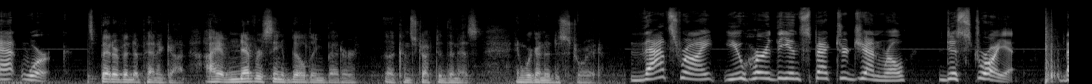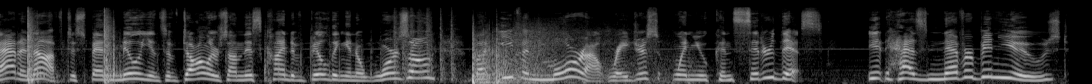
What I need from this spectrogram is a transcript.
at work. It's better than the Pentagon. I have never seen a building better uh, constructed than this, and we're going to destroy it. That's right. You heard the Inspector General destroy it. Bad enough to spend millions of dollars on this kind of building in a war zone, but even more outrageous when you consider this. It has never been used.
